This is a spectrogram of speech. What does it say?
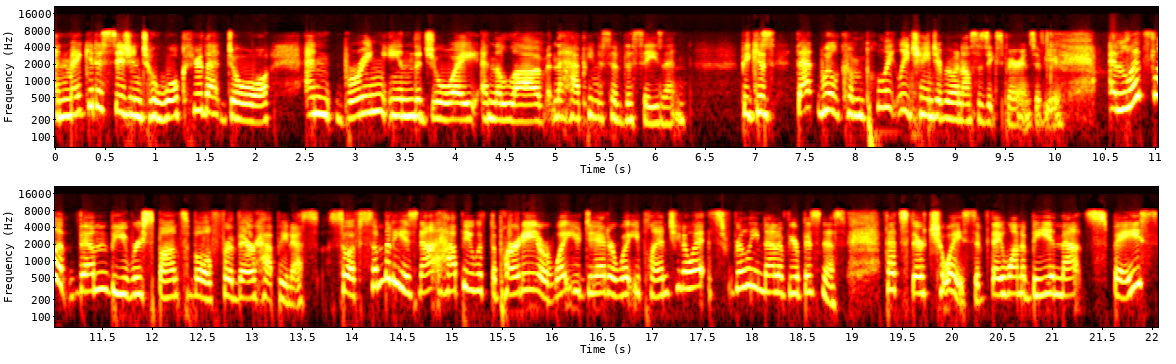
and make a decision to walk through that door and bring in the joy and the love and the happiness of the season because that will completely change everyone else's experience of you. And let's let them be responsible for their happiness. So if somebody is not happy with the party or what you did or what you planned, you know what? It's really none of your business. That's their choice. If they want to be in that space,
